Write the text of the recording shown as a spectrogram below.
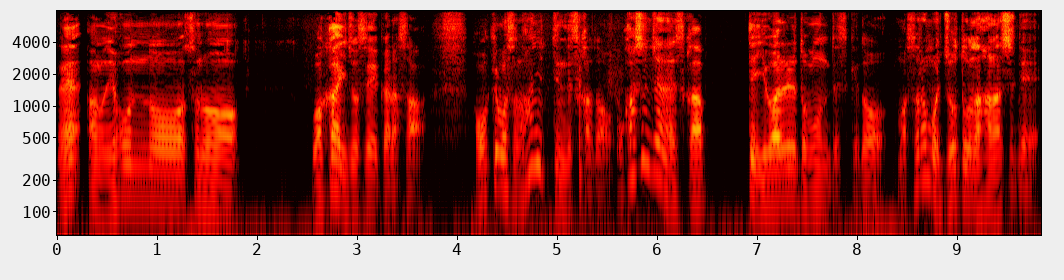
ね、あの日本のその若い女性からさ、青木さん何言ってんですか？と、おかしいんじゃないですか？って言われると思うんですけど、まあそれはもう上等な話で、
